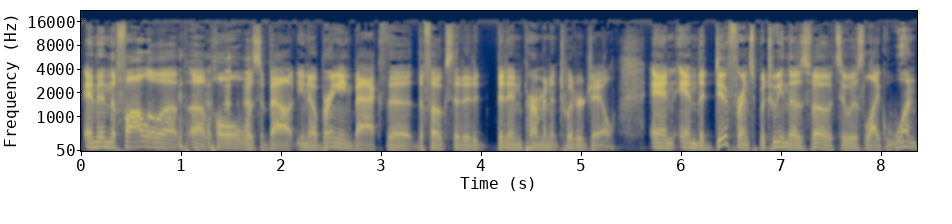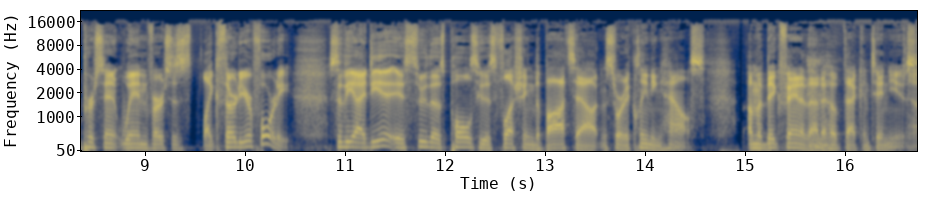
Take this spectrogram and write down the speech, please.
And then the follow up uh, poll was about you know bringing back the the folks that had been in permanent Twitter jail, and and the difference between those votes it was like one percent win versus like thirty or forty. So the idea is through those polls he was flushing the bots out and sort of cleaning house. I'm a big fan of that. I hope that continues.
